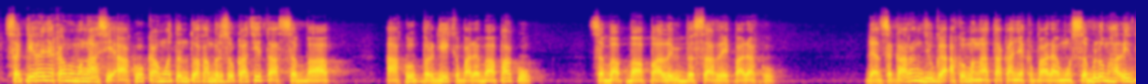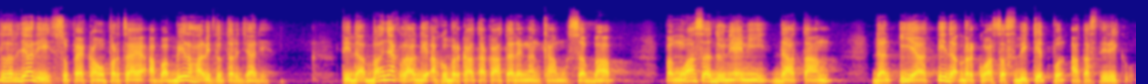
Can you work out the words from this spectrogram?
Sekiranya kamu mengasihi aku, kamu tentu akan bersuka cita, sebab aku pergi kepada Bapakku sebab Bapa lebih besar daripadaku. Dan sekarang juga aku mengatakannya kepadamu sebelum hal itu terjadi, supaya kamu percaya apabila hal itu terjadi. Tidak banyak lagi aku berkata-kata dengan kamu, sebab penguasa dunia ini datang dan ia tidak berkuasa sedikit pun atas diriku.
